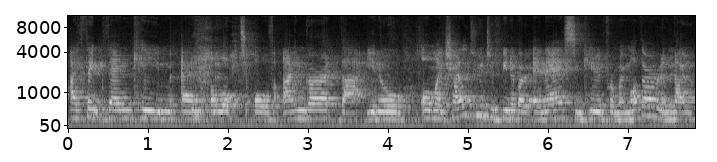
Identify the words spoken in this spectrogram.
I think then came um, a lot of anger that you know all my childhood had been about MS and caring for my mother, and now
